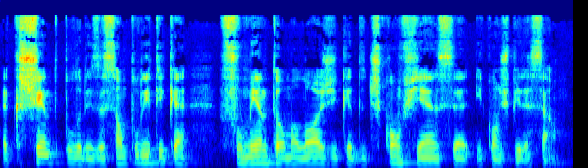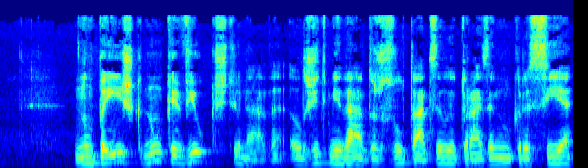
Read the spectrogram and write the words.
a crescente polarização política fomenta uma lógica de desconfiança e conspiração. Num país que nunca viu questionada a legitimidade dos resultados eleitorais em democracia,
